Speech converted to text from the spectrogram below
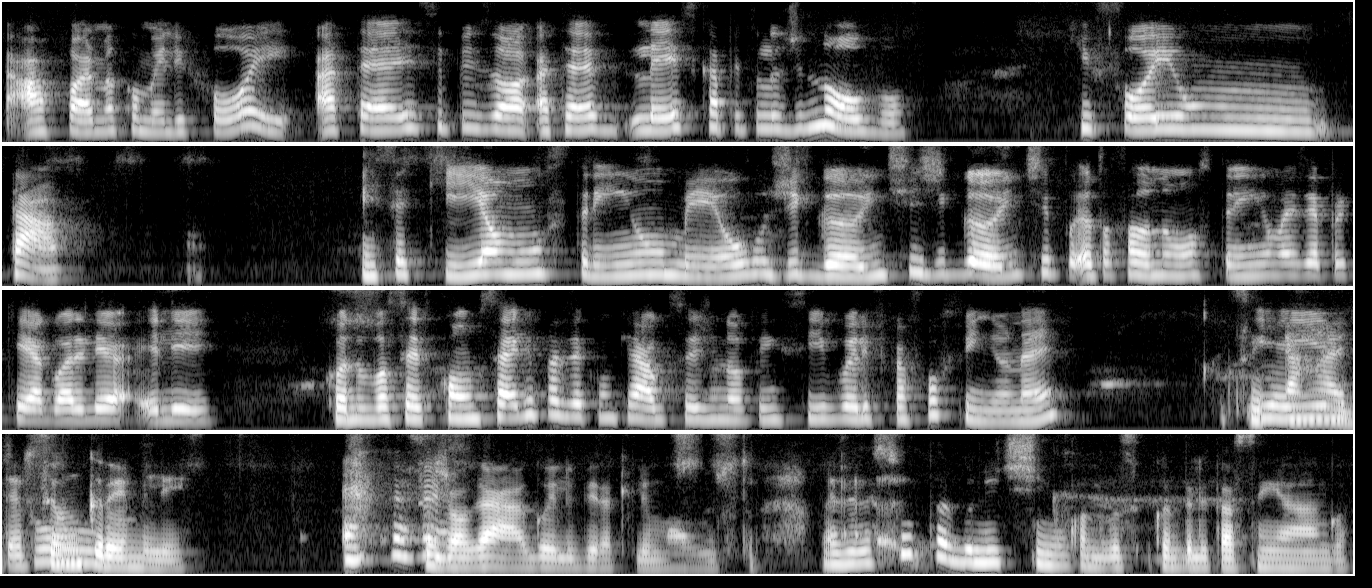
a forma como ele foi até esse episódio, até ler esse capítulo de novo, que foi um, tá. Esse aqui é um monstrinho meu gigante, gigante. Eu tô falando monstrinho, mas é porque agora ele, ele quando você consegue fazer com que algo seja inofensivo, ele fica fofinho, né? Sim, aí, Ai, deve tipo... ser um gremlin. Você joga água, ele vira aquele monstro. Mas ele é super bonitinho quando, você, quando ele tá sem água.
